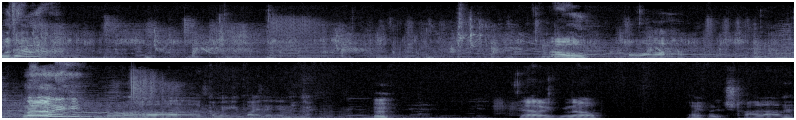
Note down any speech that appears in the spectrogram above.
Oder? Au. Aua. Nein. Oh, komm, wir gehen beide in den Himmel. Hm? Ja, genau. Ja, ich will den Strahl haben.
